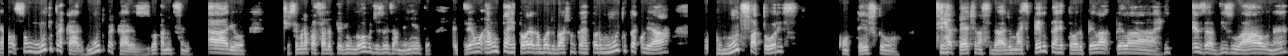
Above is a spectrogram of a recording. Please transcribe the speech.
é, são muito precários, muito precários. Esgotamento sanitário. Semana passada teve um novo deslizamento. Quer dizer, é um, é um território, a Gamboa de Baixo é um território muito peculiar, por muitos fatores. O contexto se repete na cidade, mas pelo território, pela, pela riqueza visual, né?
